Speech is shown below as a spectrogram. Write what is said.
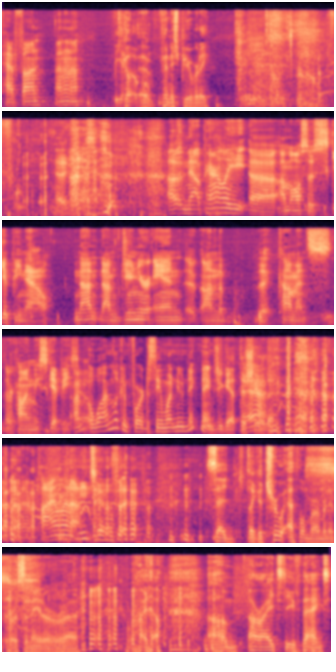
have fun. I don't know. Go, uh, finish puberty. Uh, yes. Uh, now, apparently, uh, I'm also Skippy now. Not I'm Junior, and uh, on the the comments, they're calling me Skippy. So I'm, well, I'm looking forward to seeing what new nicknames you get this Yeah. year. Then. they're piling up. Me too. Said like a true Ethel Merman impersonator, uh, Rhino. Um, all right, Steve. Thanks.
